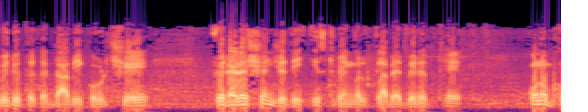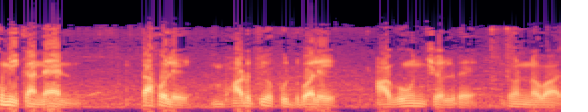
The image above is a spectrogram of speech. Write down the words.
ভিডিও থেকে দাবি করছে ফেডারেশন যদি ইস্ট বেঙ্গল ক্লাবের বিরুদ্ধে কোনো ভূমিকা নেন তাহলে ভারতীয় ফুটবলে আগুন চলবে ধন্যবাদ।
